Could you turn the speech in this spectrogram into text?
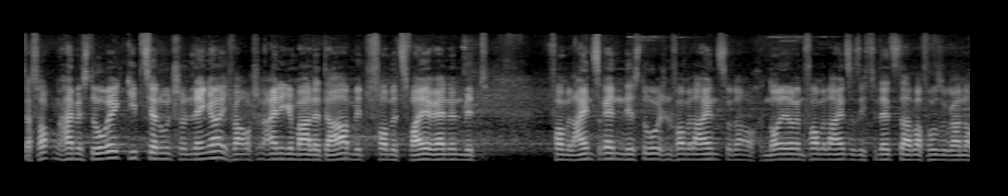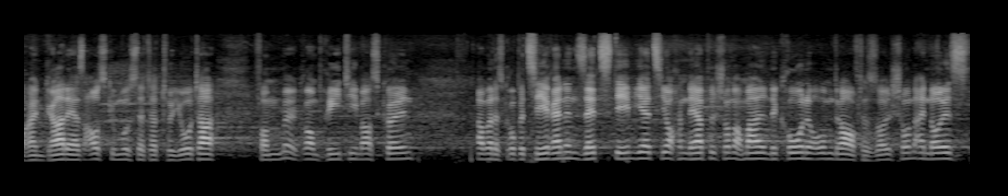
Das Hockenheim Historik gibt es ja nun schon länger. Ich war auch schon einige Male da mit Formel 2 Rennen, mit Formel 1 Rennen, historischen Formel 1 oder auch neueren Formel 1. Als ich zuletzt da war, fuhr sogar noch ein gerade erst ausgemusterter Toyota vom äh, Grand Prix Team aus Köln. Aber das Gruppe C-Rennen setzt dem jetzt Jochen Nerpel schon nochmal eine Krone oben drauf. Das soll schon ein neues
